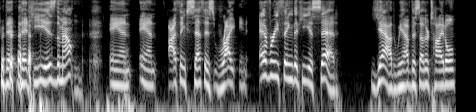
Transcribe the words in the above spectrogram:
that, that he is the mountain. And and I think Seth is right in everything that he has said. Yeah, we have this other title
